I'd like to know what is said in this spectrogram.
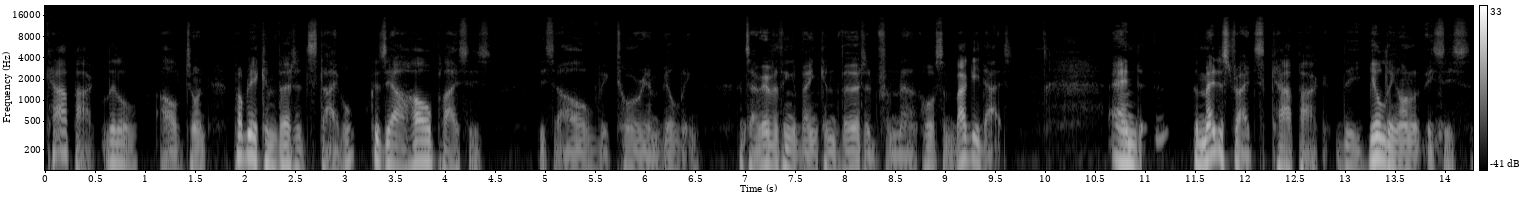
car park, little old joint, probably a converted stable, because our whole place is this old Victorian building. And so everything had been converted from the horse and buggy days. And the magistrate's car park, the building on it is this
